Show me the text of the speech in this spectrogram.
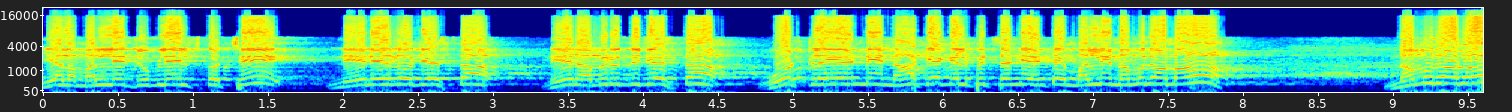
ఇవాళ మళ్ళీ జూబ్లీహిల్స్కి నేనేదో చేస్తా నేను అభివృద్ధి చేస్తా ఓట్లేయండి నాకే గెలిపించండి అంటే మళ్ళీ నమ్ముదామా? నమ్ముదామా?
